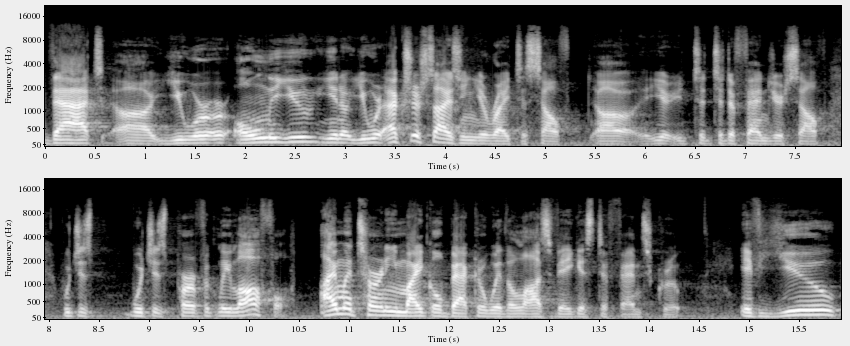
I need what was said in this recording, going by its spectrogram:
that uh, you were only you you know you were exercising your right to self uh, to, to defend yourself which is which is perfectly lawful. I'm attorney michael becker with the las vegas defense group. If you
